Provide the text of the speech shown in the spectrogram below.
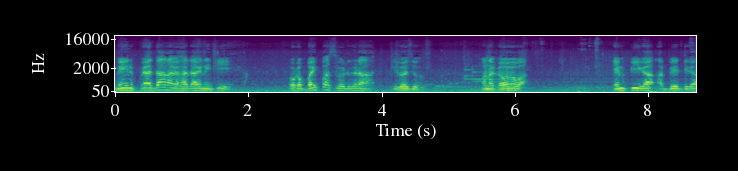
మెయిన్ ప్రధాన రహదారి నుంచి ఒక బైపాస్ రోడ్డు కూడా ఈరోజు మన గౌరవ ఎంపీగా అభ్యర్థిగా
